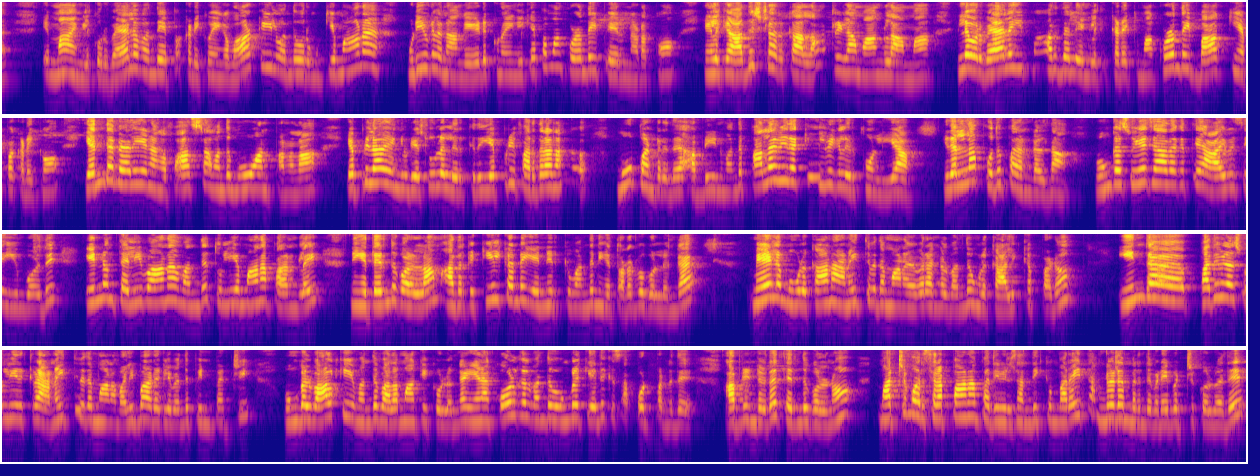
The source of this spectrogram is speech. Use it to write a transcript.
எம்மா எங்களுக்கு ஒரு வேலை வந்து எப்போ கிடைக்கும்? எங்கள் வாழ்க்கையில் வந்து ஒரு முக்கியமான முடிவுகளை நாங்கள் எடுக்கணும். எங்களுக்கு எப்போம்மா குழந்தை பேர் நடக்கும்? எங்களுக்கு அதிர்ஷ்டம் இருக்கா? லாட்ரிலாம் வாங்கலாமா? இல்லை ஒரு வேலை மாறுதல் எங்களுக்கு கிடைக்குமா? குழந்தை பாக்கியம் எப்போ கிடைக்கும்? எந்த வேலையை நாங்கள் ஃபாஸ்ட்டாக வந்து மூவ் ஆன் பண்ணலாம்? எப்படிலாம் எங்களுடைய சூழல் இருக்குது? எப்படி ஃபர்தராக நாங்கள் மூவ் பண்ணுறது அப்படின்னு வந்து பலவித கேள்விகள் இருக்கும் இல்லையா? இதெல்லாம் பொது பலன்கள் தான். உங்கள் சுயஜாதகத்தை ஆய்வு செய்யும்போது இன்னும் தெளிவான வந்து துல்லியமான பலன்களை நீங்கள் தெரிந்து கொள்ளலாம். அதற்கு கீழ்க்கண்ட எண்ணிற்கு வந்து நீங்கள் தொடர்பு கொள்ளுங்கள் மேலும் உங்களுக்கான அனைத்து விதமான விவரங்கள் வந்து உங்களுக்கு அளிக்கப்படும். இந்த பதிவில் சொல்லியிருக்கிற அனைத்து விதமான வழிபாடுகளை வந்து பின்பற்றி உங்கள் வாழ்க்கையை வந்து வளமாக்கி கொள்ளுங்க. ஏன்னா கோள்கள் வந்து உங்களுக்கு எதுக்கு சப்போர்ட் பண்ணுது அப்படின்றத தெரிந்து கொள்ளணும். மற்றும் ஒரு சிறப்பான பதிவில் சந்திக்கும் வரை தங்களிடமிருந்து விடைபெற்றுக் கொள்வது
